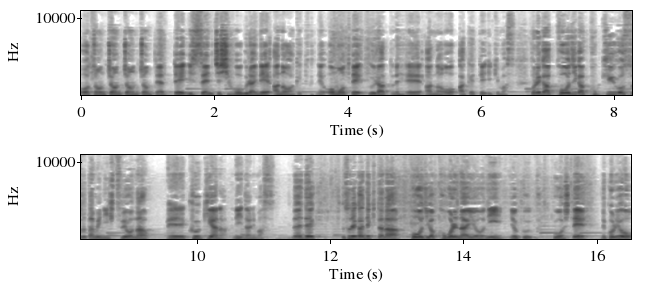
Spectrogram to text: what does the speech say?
ちょんちょんちょんちょんってやって1センチ四方ぐらいで穴を開けていく。で、表、裏とね、えー、穴を開けていきます。これが麹が呼吸をするために必要な、えー、空気穴になります。で、で、それができたら麹がこぼれないようによくフックをして、で、これを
